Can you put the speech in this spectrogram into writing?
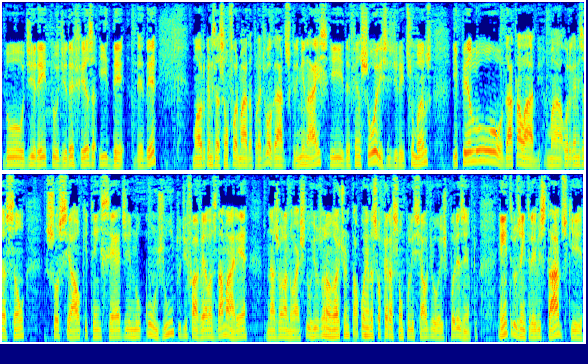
do Direito de Defesa, IDDD, uma organização formada por advogados criminais e defensores de direitos humanos, e pelo Data Lab, uma organização social que tem sede no conjunto de favelas da Maré, na zona norte do Rio, zona norte onde está ocorrendo essa operação policial de hoje, por exemplo. Entre os entrevistados que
